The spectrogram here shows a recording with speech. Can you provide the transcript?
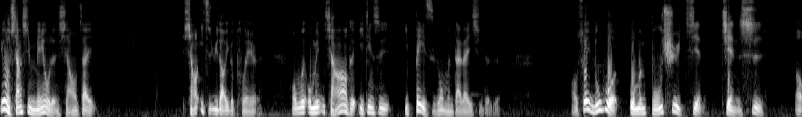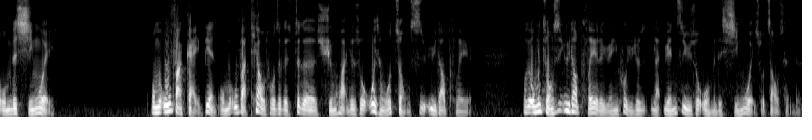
因为我相信没有人想要在，想要一直遇到一个 player，我们我们想要的一定是一辈子跟我们待在一起的人，哦，所以如果我们不去检检视，哦，我们的行为。我们无法改变，我们无法跳脱这个这个循环，就是说，为什么我总是遇到 player？OK，我们总是遇到 player 的原因，或许就是来源自于说我们的行为所造成的。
